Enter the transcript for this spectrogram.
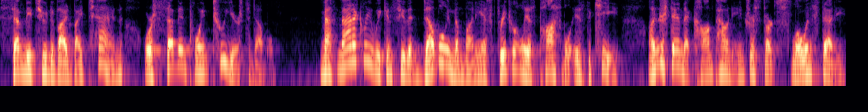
72 divided by 10 or 7.2 years to double. Mathematically, we can see that doubling the money as frequently as possible is the key. Understand that compound interest starts slow and steady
